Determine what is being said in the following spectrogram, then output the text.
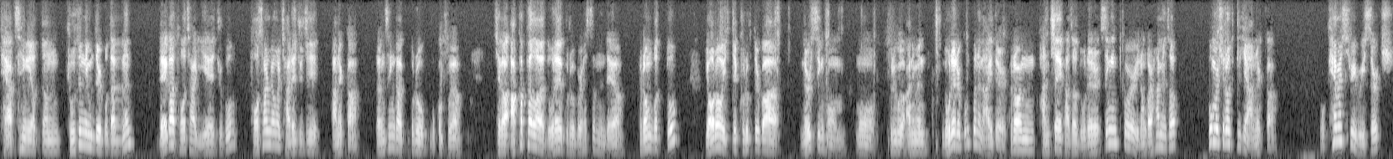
대학생이었던 교수님들보다는 내가 더 잘 이해해주고 더 설명을 잘해주지 않을까라는 생각으로 묶었고요. 제가 아카펠라 노래 그룹을 했었는데요. 그런 것도 여러 이제 그룹들과 nursing 뭐 그리고 아니면 노래를 꿈꾸는 아이들 그런 단체에 가서 노래를 singing tour 이런 걸 하면서 꿈을 실어주지 않을까. 뭐 chemistry research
